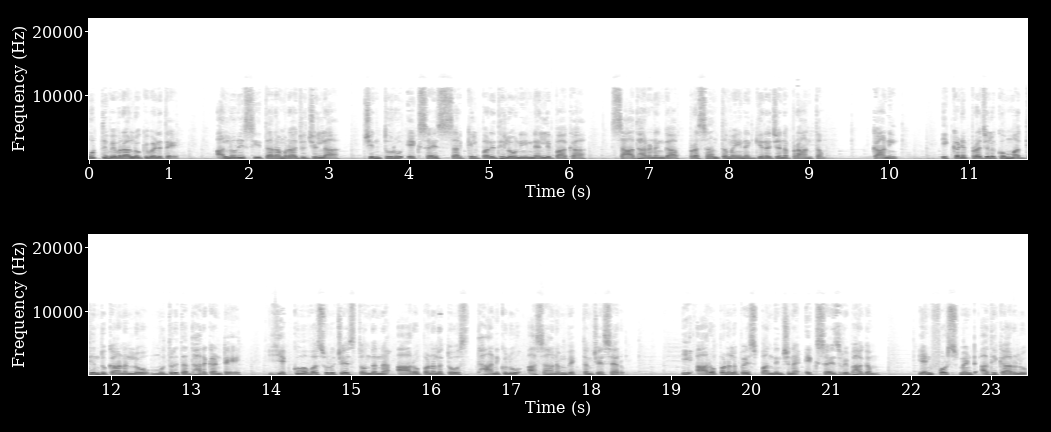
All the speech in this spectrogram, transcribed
పూర్తి వివరాల్లోకి వెళితే అల్లూరి సీతారామరాజు జిల్లా చింతూరు ఎక్సైజ్ సర్కిల్ పరిధిలోని నెల్లిపాక సాధారణంగా ప్రశాంతమైన గిరిజన ప్రాంతం. కానీ ఇక్కడి ప్రజలకు మద్యం దుకాణంలో ముద్రిత ధర కంటే ఎక్కువ వసూలు చేస్తోందన్న ఆరోపణలతో స్థానికులు అసహనం వ్యక్తం చేశారు. ఈ ఆరోపణలపై స్పందించిన ఎక్సైజ్ విభాగం ఎన్ఫోర్స్మెంట్ అధికారులు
